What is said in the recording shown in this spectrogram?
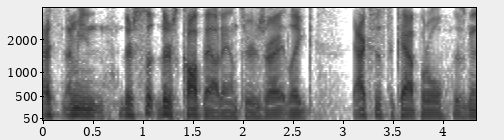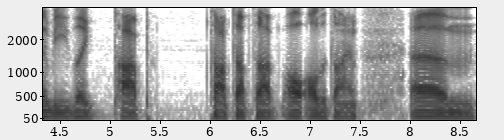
I, I mean, there's there's cop out answers, right? Like access to capital is going to be like top, top, top, top all all the time. Um,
